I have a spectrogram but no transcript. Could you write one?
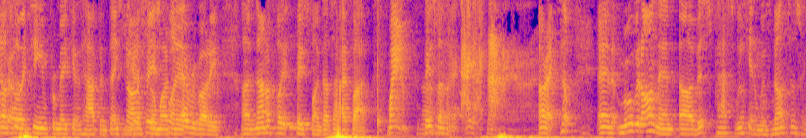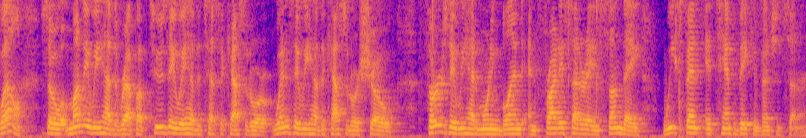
shout out to the team for making it happen. Thank It's you guys so much, plant. everybody. Uh, not a fa- face plant. That's a high five. Wham! Face plant's like. All right, so and moving on then, uh, this past weekend was nuts as well. So Monday we had the wrap up, Tuesday we had the Test of Casador, Wednesday we had the Casador show, Thursday we had Morning Blend, and Friday, Saturday, and Sunday we spent at Tampa Bay Convention Center,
